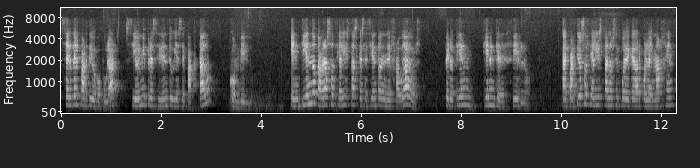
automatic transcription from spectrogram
ser del Partido Popular si hoy mi presidente hubiese pactado con Bildu. Entiendo que habrá socialistas que se sientan defraudados, pero tienen, tienen que decirlo. el Partido Socialista no se puede quedar con la imagen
